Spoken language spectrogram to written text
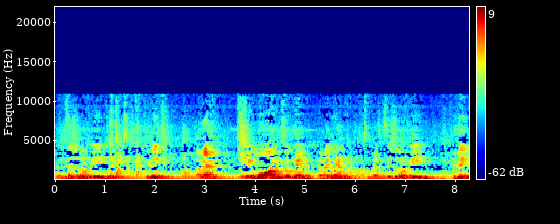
ما تنساش تضرب في إيه؟ في تمام الام واي بيساوي كام؟ 8 ما تنساش تضرب في إيه؟ في 100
